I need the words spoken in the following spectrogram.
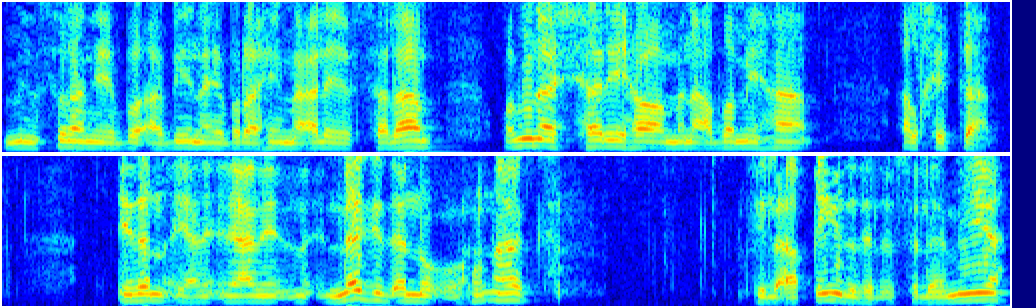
من سنن أبينا إبراهيم عليه السلام ومن أشهرها ومن أعظمها الختان. إذا يعني يعني نجد أن هناك في العقيدة الإسلامية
